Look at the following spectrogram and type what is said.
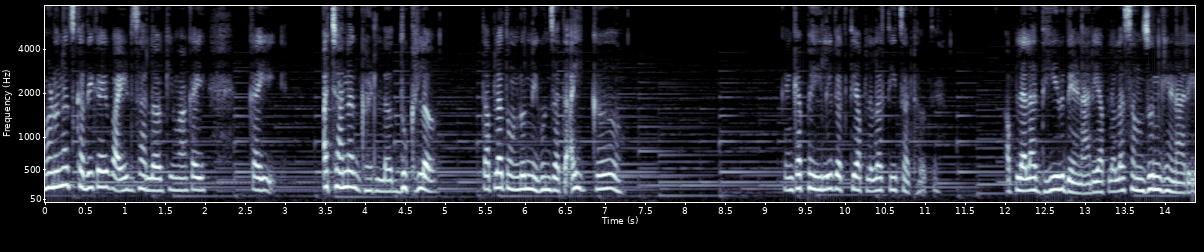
म्हणूनच कधी काही वाईट झालं किंवा काही काही अचानक घडलं दुखलं तर आपल्या तोंडून निघून जातं. ऐक कारण का पहिली व्यक्ती आपल्याला तीच आठवते. आपल्याला धीर देणारी आपल्याला समजून घेणारी.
